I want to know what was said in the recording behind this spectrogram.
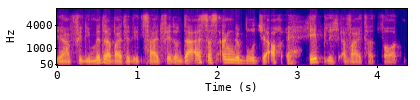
ja für die Mitarbeiter die Zeit fehlt. Und da ist das Angebot ja auch erheblich erweitert worden.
